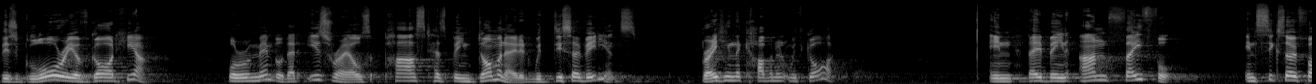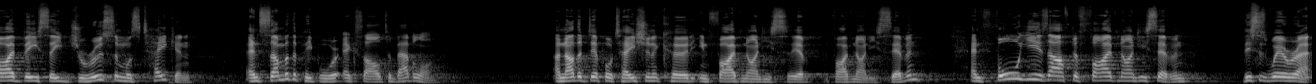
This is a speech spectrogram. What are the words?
this glory of God here? Well, remember that Israel's past has been dominated with disobedience, breaking the covenant with God. In, they've been unfaithful. In 605 BC, Jerusalem was taken, and some of the people were exiled to Babylon. Another deportation occurred in 597, 597 and four years after 597, this is where we're at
